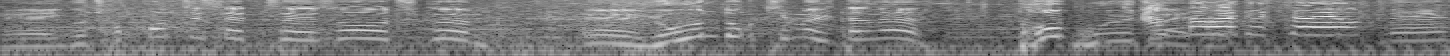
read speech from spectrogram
네 이거 첫 번째 세트에서 지금 예, 요운동 팀은 일단은 더 보여줘야 돼. 악마화 됐어요. 네.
